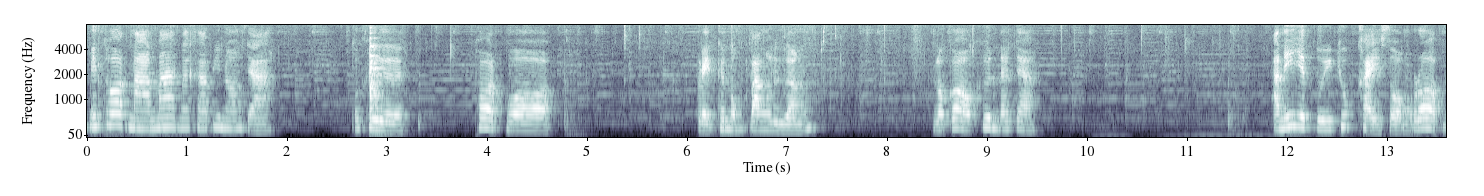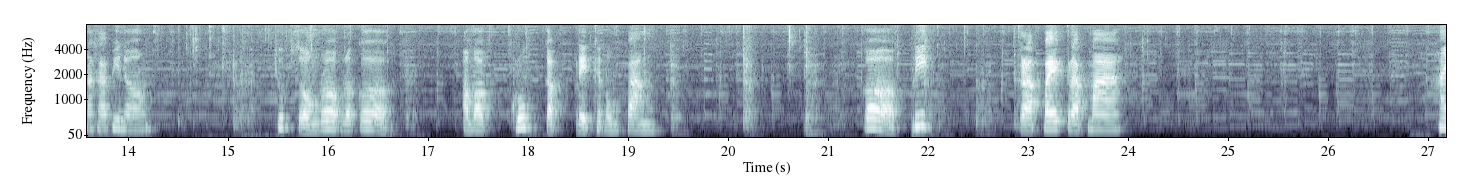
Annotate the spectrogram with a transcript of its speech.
ไม่ทอดนานมากนะคะ พี่น้องจ๋าก็คือทอดพอ เกล็ดขนมปังเหลือง แล้วก็เอาขึ้นแล้วจ้ะอันนี้จะตุยชุบไข่สองรอบนะคะ พี่น้อง ชุบสองรอบแล้วก็เอามาคลุกกับเกล็ดขนมปัง ก็พลิกกลับไปกลับมา ให้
